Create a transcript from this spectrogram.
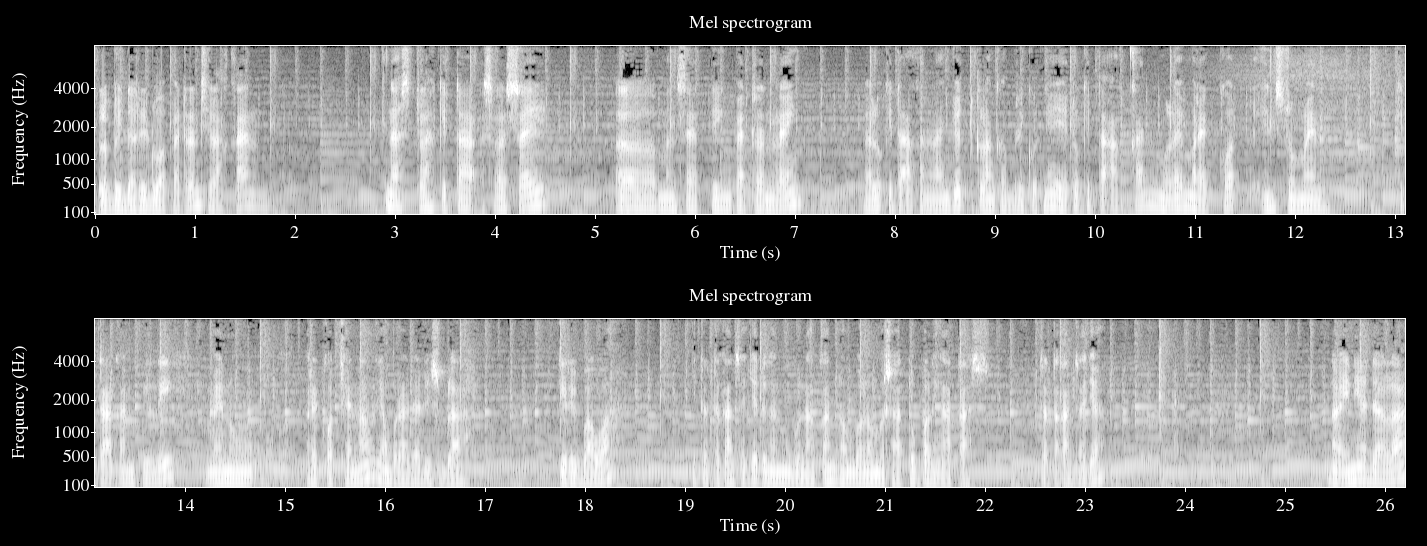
lebih dari dua pattern silahkan. Nah setelah kita selesai uh, men-setting pattern length Lalu kita akan lanjut ke langkah berikutnya yaitu kita akan mulai merekod instrumen. Kita akan pilih menu record channel yang berada di sebelah kiri bawah. Kita tekan saja dengan menggunakan tombol nomor satu paling atas. Kita tekan saja. Nah, ini adalah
